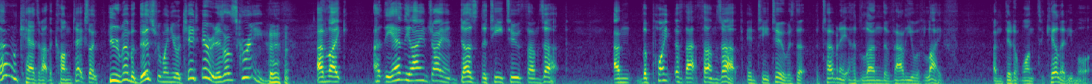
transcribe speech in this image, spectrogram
no one cares about the context. Like, you remember this from when you were a kid? Here it is on screen. and like at the end, the Iron Giant does the T two thumbs up, and the point of that thumbs up in T two was that the Terminator had learned the value of life and didn't want to kill anymore.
